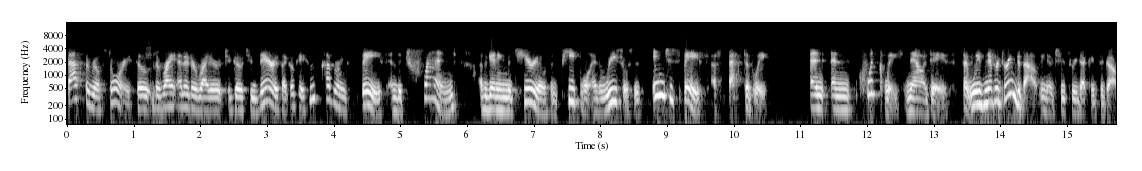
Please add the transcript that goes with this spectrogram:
That's the real story. So sure. the right editor writer to go to there is like, okay, who's covering space and the trend of getting materials and people and resources into space effectively and and quickly nowadays that we've never dreamed about, you know, two, three decades ago.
